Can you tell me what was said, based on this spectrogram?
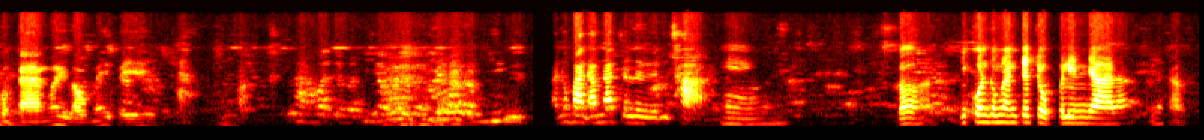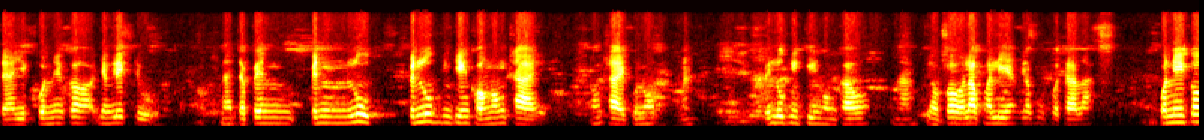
ตรงกลางไว้ยเราไม่ไปอนุบาลอำนาจเจริญค่ะอืม ก็อีกคนกำลังจะจบปริญญาแล้วนะครับแต่อีกคนนี่ก็ยังเล็กอยู่นะแต่เป็นเป็นลูกเป็นลูกจริง ๆ ของน้องชาย น้องชายคุณนกนะเป็นลูกจริง ๆของเขานะเราก็รับมาเลี้ยงรับอุปการะวันนี้ก็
